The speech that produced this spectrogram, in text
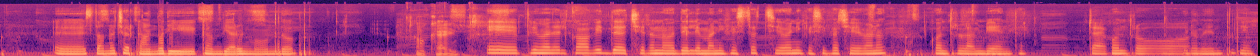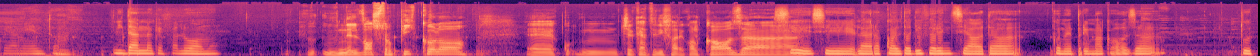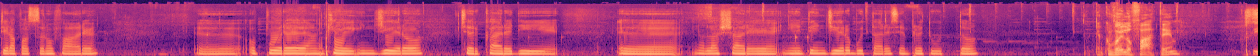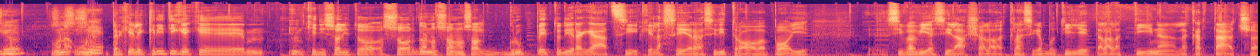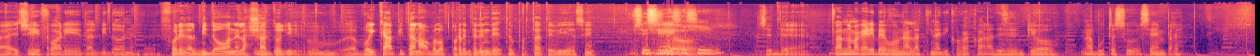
eh, stanno cercando di cambiare il mondo. Ok. E prima del Covid c'erano delle manifestazioni che si facevano contro l'ambiente, cioè contro l'inquinamento, l'inquinamento mm. il danno che fa l'uomo. Nel vostro piccolo eh, mm, cercate di fare qualcosa? Sì, sì, la raccolta differenziata come prima cosa, tutti la possono fare, eh, oppure anche in giro cercare di eh, non lasciare niente in giro, buttare sempre tutto. Ecco, voi lo fate? Sì. Una, una, sì. Perché le critiche che, mm, che, di solito sorgono sono so, il gruppetto di ragazzi che la sera si ritrova, poi eh, si va via e si lascia la classica bottiglietta, la lattina, la cartaccia, eccetera. Sì, fuori dal bidone. Eh, fuori dal bidone, lasciato mm. lì. A voi capita? No, ve lo prendete e portate via? Sì. Sì, sì, io... sì, sì. Siete... Quando magari bevo una lattina di Coca-Cola, ad esempio, la butto su sempre.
